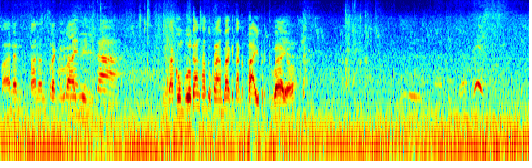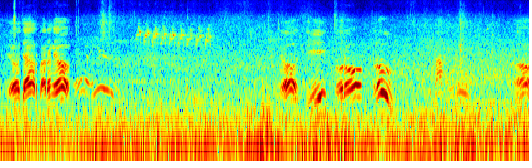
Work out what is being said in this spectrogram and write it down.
Panen panen trek ini lagi. kita. Kita kumpulkan satu keramba kita kebai berdua ya. Yo jar bareng yo. Yo di loro telu. Oh.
